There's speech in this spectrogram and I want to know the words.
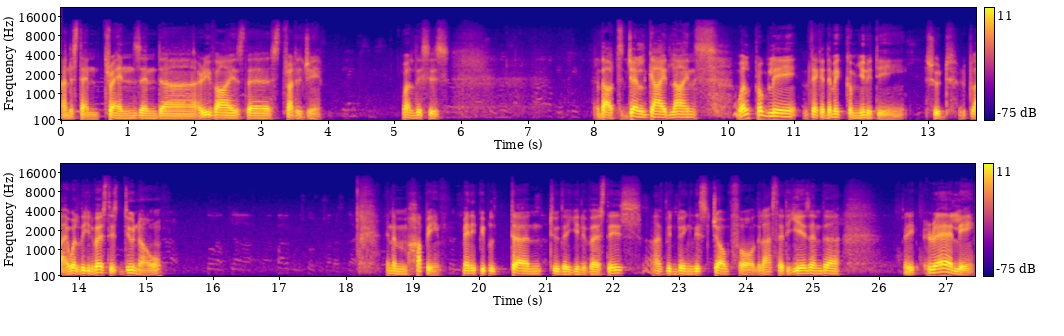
understand trends and uh, revise their strategy? Well, this is about general guidelines well, probably the academic community should reply. Well, the universities do know, and I'm happy. Many people turn to the universities. I've been doing this job for the last 30 years, and uh, rarely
